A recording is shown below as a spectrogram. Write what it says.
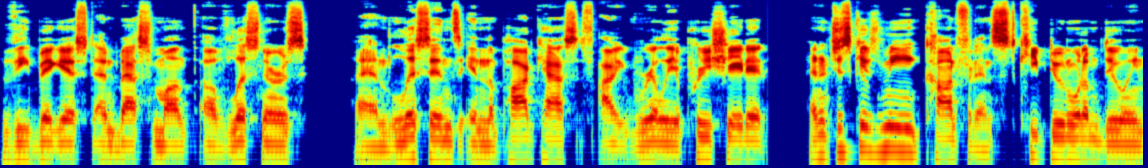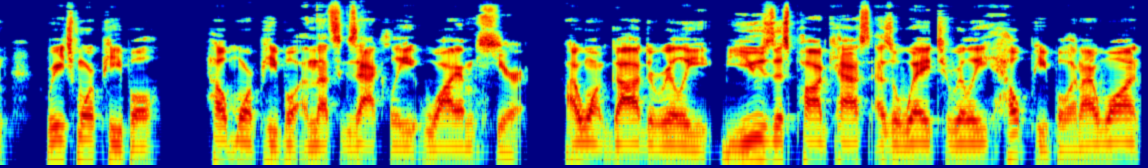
the biggest and best month of listeners and listens in the podcast. I really appreciate it. And it just gives me confidence to keep doing what I'm doing, reach more people, help more people. And that's exactly why I'm here. I want God to really use this podcast as a way to really help people. And I want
